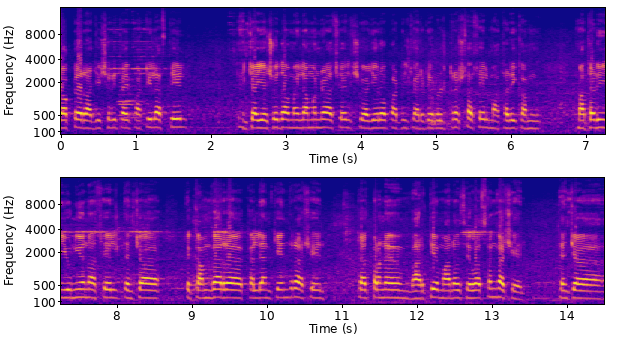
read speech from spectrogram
डॉक्टर राजेश्वरीताई पाटील असतील त्यांच्या यशोदा महिला मंडळ असेल शिवाजीराव पाटील चॅरिटेबल ट्रस्ट असेल माथाडी काम माथाडी युनियन असेल त्यांच्या ते कामगार कल्याण केंद्र असेल त्याचप्रमाणे भारतीय मानव सेवा संघ असेल त्यांच्या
